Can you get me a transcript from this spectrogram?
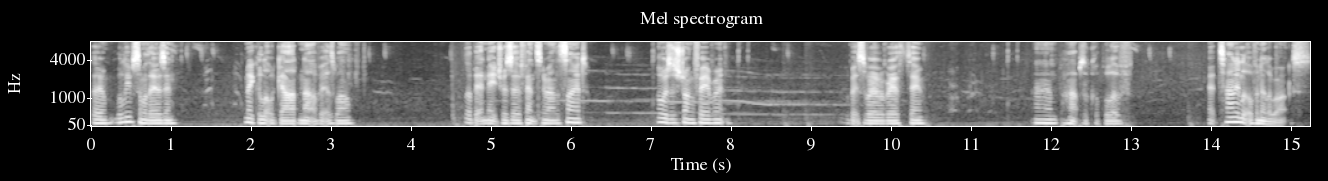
So we'll leave some of those in. Make a little garden out of it as well. A little bit of nature reserve fencing around the side. Always a strong favourite. Bits of overgrowth too. And perhaps a couple of uh, tiny little vanilla rocks.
